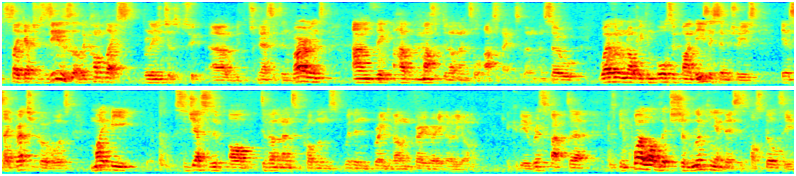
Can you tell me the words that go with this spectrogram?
psychiatric diseases are the complex relationships between, uh, genetics and environment, and they have massive developmental aspects to them. And so whether or not we can also find these asymmetries in psychiatric cohorts might be suggestive of developmental problems within brain development very, very early on. It could be a risk factor. There's been quite a lot of literature looking at this as a possibility.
